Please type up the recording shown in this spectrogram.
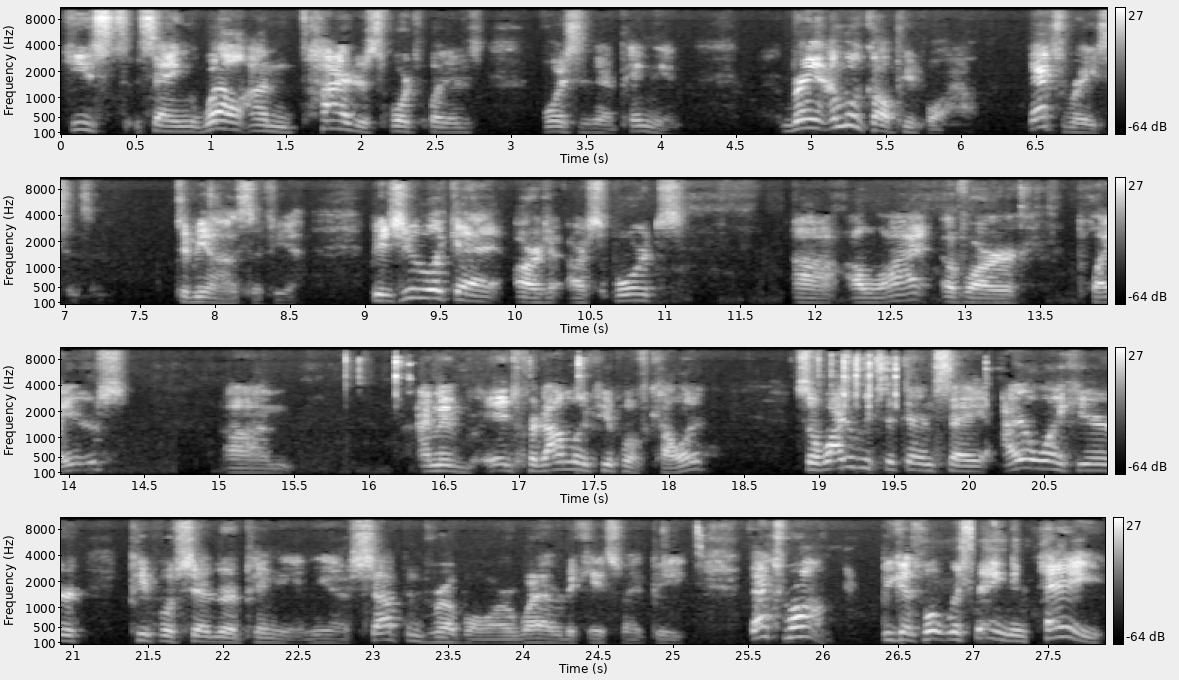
he's saying, "Well, I'm tired of sports players voicing their opinion." Brandon, I'm going to call people out. That's racism, to be honest with you, because you look at our our sports. Uh, a lot of our players. Um, I mean, it's predominantly people of color. So why do we sit there and say, I don't want to hear people share their opinion, you know, shop and dribble or whatever the case might be? That's wrong. Because what we're saying is, hey,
